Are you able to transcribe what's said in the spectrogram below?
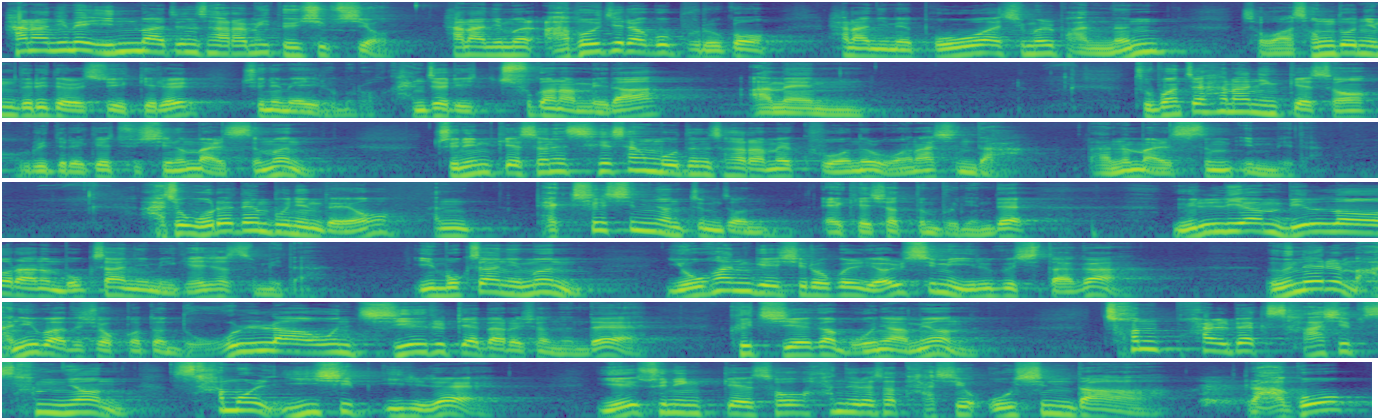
하나님의 인맞은 사람이 되십시오. 하나님을 아버지라고 부르고 하나님의 보호하심을 받는 저와 성도님들이 될 수 있기를 주님의 이름으로 간절히 축원합니다. 아멘. 두 번째 하나님께서 우리들에게 주시는 말씀은 주님께서는 세상 모든 사람의 구원을 원하신다라는 말씀입니다. 아주 오래된 분인데요. 한 170년쯤 전에 계셨던 분인데 윌리엄 밀러라는 목사님이 계셨습니다. 이 목사님은 요한계시록을 열심히 읽으시다가 은혜를 많이 받으셨거든 놀라운 지혜를 깨달으셨는데 그 지혜가 뭐냐면 1843년 3월 21일에 예수님께서 하늘에서 다시 오신다라고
